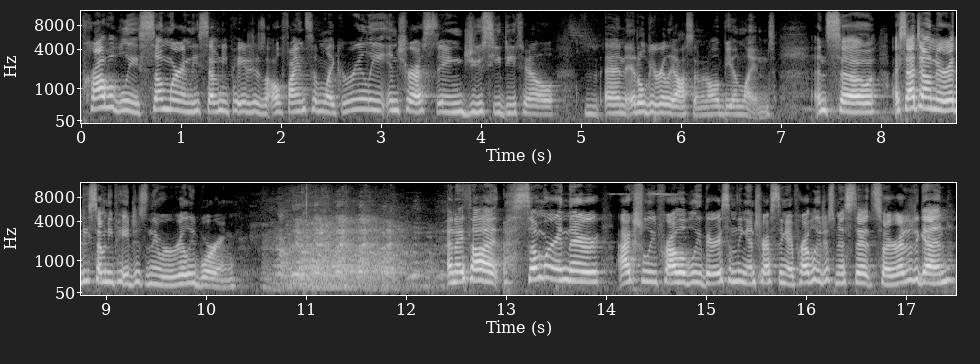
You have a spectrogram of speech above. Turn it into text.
probably somewhere in these 70 pages, I'll find some like really interesting, juicy detail, and it'll be really awesome, and I'll be enlightened. And so I sat down and I read these 70 pages, and they were really boring. and I thought, somewhere in there, actually, probably there is something interesting. I probably just missed it, so I read it again.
